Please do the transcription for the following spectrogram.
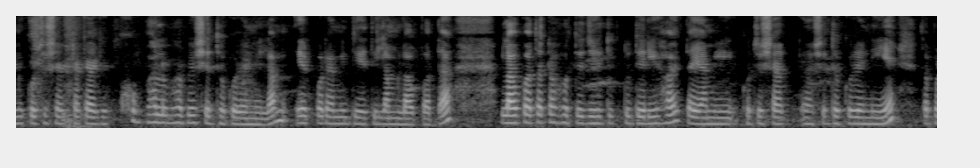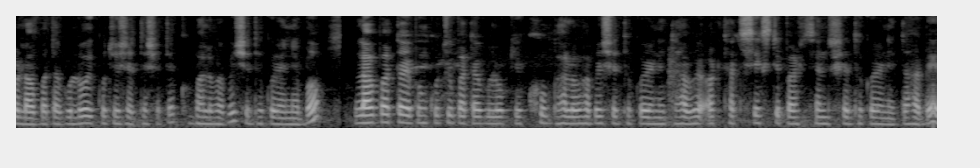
আমি কচু শাকটাকে আগে খুব ভালোভাবে সেদ্ধ করে নিলাম। এরপর আমি দিয়ে দিলাম লাউ পাতা। লাউ পাতাটা হতে যেহেতু একটু দেরি হয়, তাই আমি কচু শাক সেদ্ধ করে নিয়ে তারপর লাউ পাতাগুলো ওই কচু শাকের সাথে খুব ভালোভাবে সেদ্ধ করে নেব। লাউ পাতা এবং কচু পাতাগুলোকে খুব ভালোভাবে সেদ্ধ করে নিতে হবে, অর্থাৎ সিক্সটি পার্সেন্ট সেদ্ধ করে নিতে হবে।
